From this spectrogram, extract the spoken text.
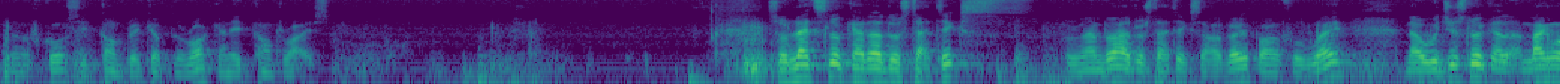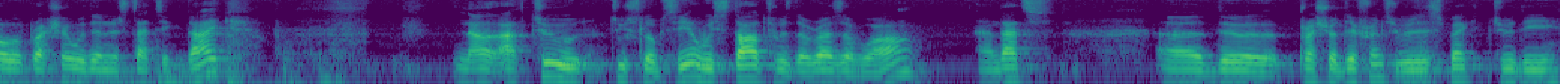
then of course it can't break up the rock and it can't rise. So let's look at hydrostatics. Remember, hydrostatics are a very powerful way. Now we just look at magma overpressure within a static dike. Now I have two, two slopes here. We start with the reservoir, and that's uh, the pressure difference with respect to the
